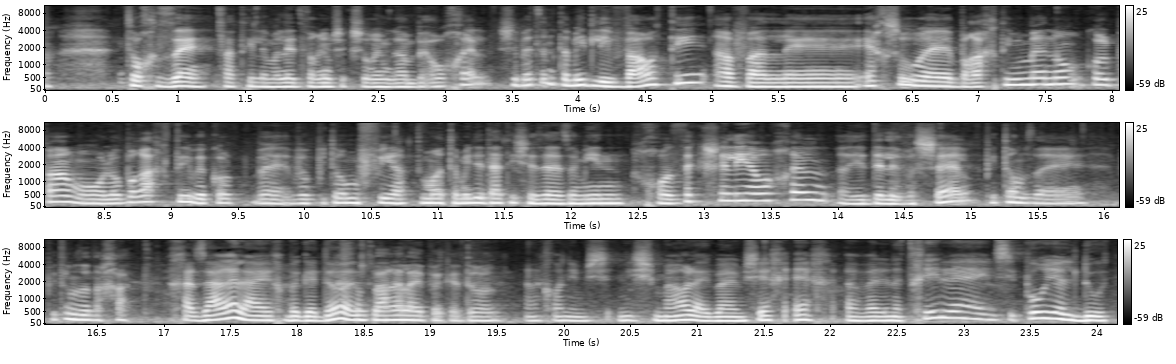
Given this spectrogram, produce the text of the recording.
תוך זה יצאתי למלא דברים שקשורים גם באוכל, שבעצם תמיד ליווה אותי, אבל אה, איכשהו אה, ברחתי ממנו כל פעם, או לא ברחתי, וכל, והוא פתאום מופיע. זאת אומרת, תמיד ידעתי שזה איזה מין חוזק שלי האוכל, על ידי לבשל, פתאום זה... פתאום זה נחת. חזר אלייך בגדול. חזר אליי בגדול. אנחנו נשמע אולי בהמשך איך, אבל נתחיל אה, עם סיפור ילדות,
